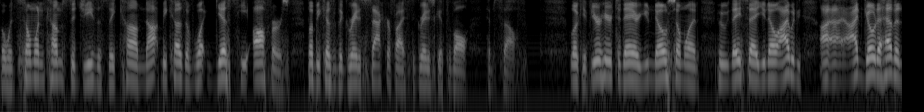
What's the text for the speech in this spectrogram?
But when someone comes to Jesus, they come not because of what gifts he offers, but because of the greatest sacrifice, the greatest gift of all, himself. Look, if you're here today or you know someone who they say, you know, I would I, I'd go to heaven,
